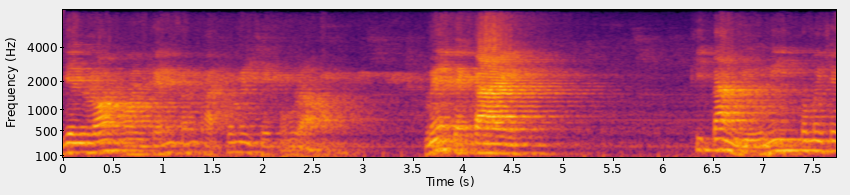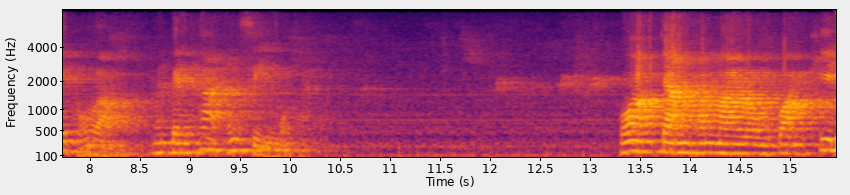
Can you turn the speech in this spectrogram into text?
เย็นร้อนอ่อนแข็งสัมผัสก็ไม่ใช่ของเรา แม้แต่กายที่ตั้งอยู่นี่ก็ไม่ใช่ของเรา มันเป็นธาตุทั้งสี่หมดความจำธรรมารมความคิด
